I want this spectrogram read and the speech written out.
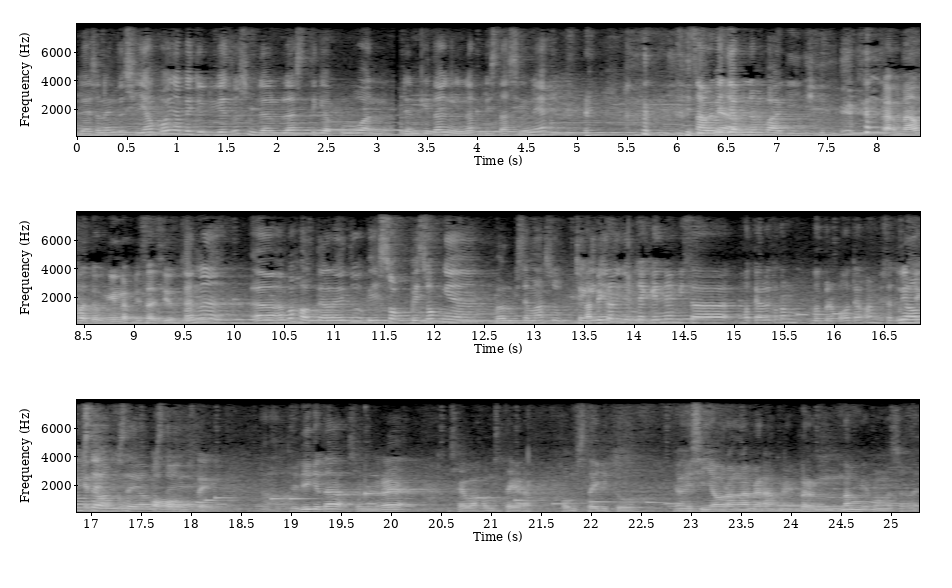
dari Senin tuh siang pokoknya sampai Jogja tuh 1930-an dan kita nginep di stasiun ya sampai jam 6 pagi. Karena apa tuh nginep di stasiun? Karena eh, apa hotelnya itu besok besoknya baru bisa masuk. Check tapi kan jam check innya bisa hotel itu kan beberapa hotel kan bisa tuh Ini check-in homestay, langsung. homestay, oh homestay. homestay. Jadi kita sebenarnya sewa homestay homestay gitu. Yang isinya orang rame-rame berenam ya kalau nggak salah.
